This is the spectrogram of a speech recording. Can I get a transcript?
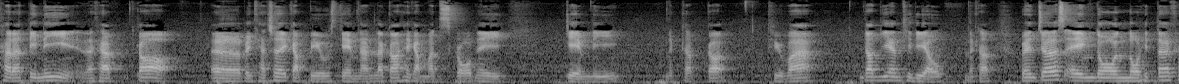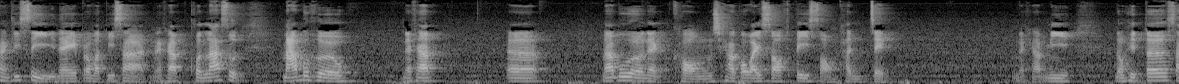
Caratini นะครับ ก็เออเป็น catcher ให้กับ Mills เกมนั้น แล้วก็ให้กับ Musgrove ในเกมนี้นะครับ ก็ถือว่ายอดเยี่ยมทีเดียวนะครับ Rangers เองโดน no-hitter ครั้งที่ 4 ในประวัติศาสตร์นะครับ คนล่าสุด Mark Buehrle นะครับ เอ่อ Mark Buehrle เนี่ยของ Chicago White Sox ปี 2007 นะครับ มี no-hitter 308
